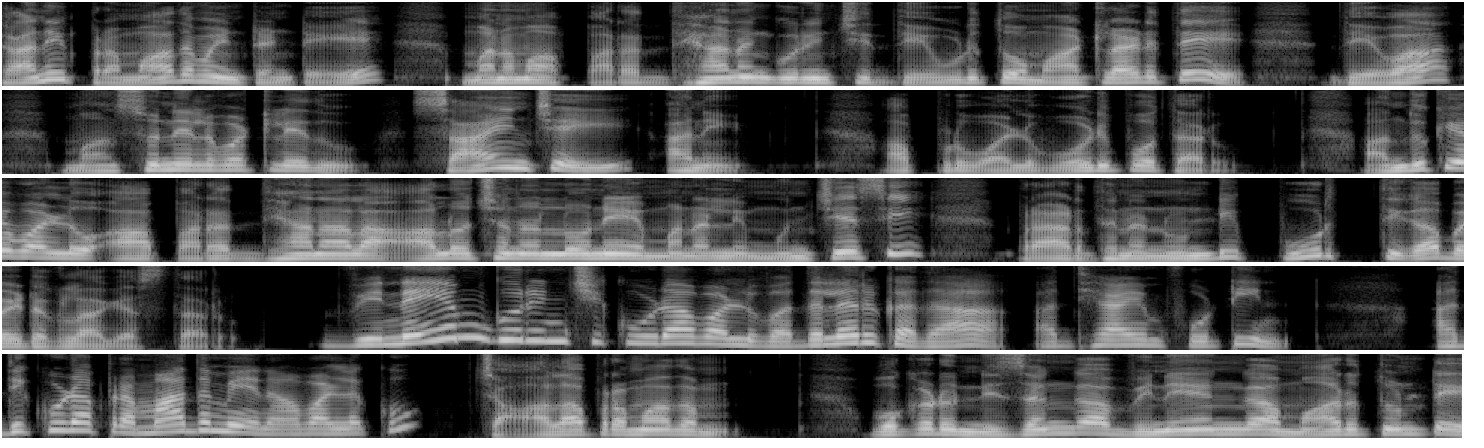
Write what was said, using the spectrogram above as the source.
కాని ప్రమాదమేంటంటే మనం ఆ పరధ్యానం గురించి దేవుడితో మాట్లాడితే దేవా మనసు నిలవట్లేదు సాయం చెయ్యి అని. అప్పుడు వాళ్ళు ఓడిపోతారు. అందుకే వాళ్ళు ఆ పరధ్యానాల ఆలోచనల్లోనే మనల్ని ముంచేసి ప్రార్థన నుండి పూర్తిగా బయటకు లాగేస్తారు. వినయం గురించి కూడా వాళ్ళు వదలరు కదా? అధ్యాయం ఫోర్టీన్. అది కూడా ప్రమాదమేనా వాళ్ళకు? చాలా ప్రమాదం. ఒకడు నిజంగా వినయంగా మారుతుంటే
